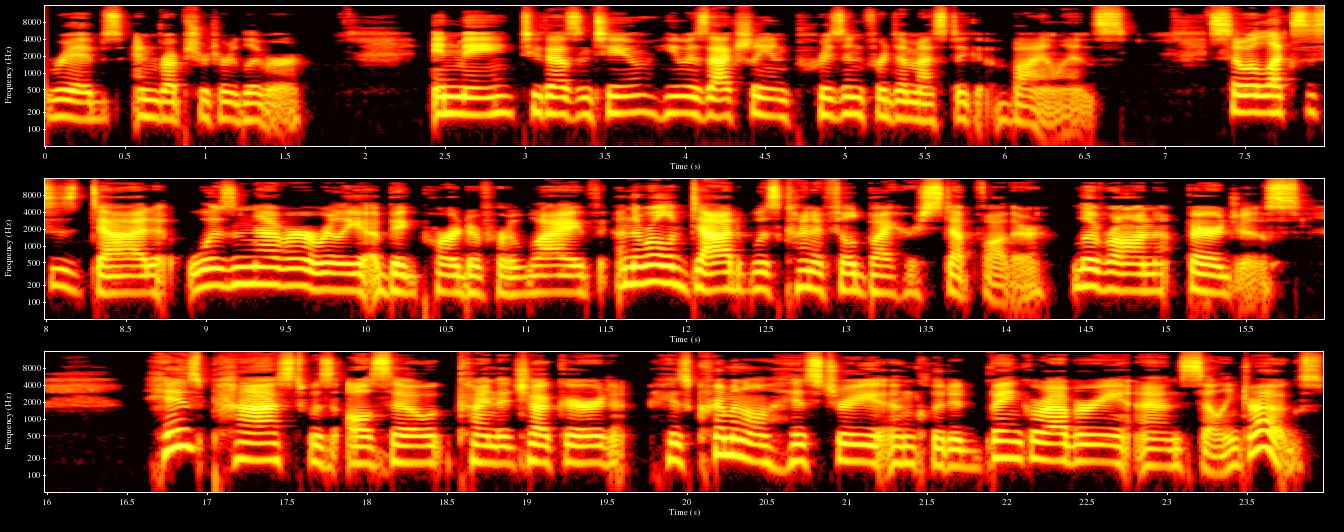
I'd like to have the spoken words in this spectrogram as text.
ribs, and ruptured her liver. In May 2002, he was actually in prison for domestic violence. So Alexis's dad was never really a big part of her life, and the role of dad was kind of filled by her stepfather, LaRon Burgess. His past was also kind of checkered. His criminal history included bank robbery and selling drugs.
